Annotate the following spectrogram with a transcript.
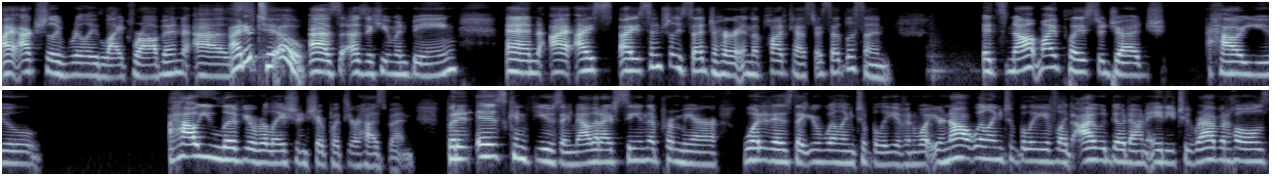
I actually really like Robyn as I do too. as as a human being, and I, I, I essentially said to her in the podcast, I said, listen, it's not my place to judge how you how you live your relationship with your husband but it is confusing now that i've seen the premiere what it is that you're willing to believe and what you're not willing to believe. Like i would go down 82 rabbit holes.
